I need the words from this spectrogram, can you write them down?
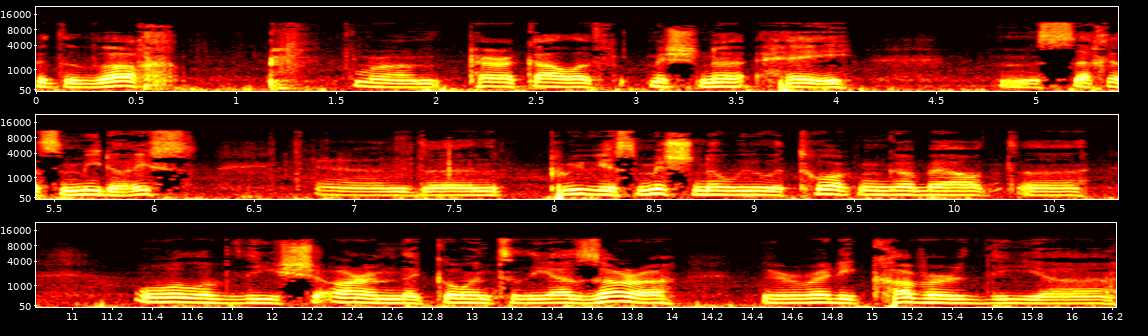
Ketavach, we're on Parak Aleph Mishnah Hey, Seches Midos, and uh, in the previous Mishnah we were talking about uh, all of the Sha'arim that go into the Azara. We already covered the uh,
